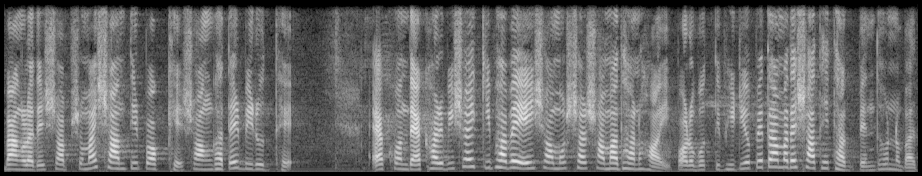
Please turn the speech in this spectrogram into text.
বাংলাদেশ সবসময় শান্তির পক্ষে, সংঘাতের বিরুদ্ধে। এখন দেখার বিষয় কীভাবে এই সমস্যার সমাধান হয়, পরবর্তী ভিডিও পেতে আমাদের সাথেই থাকবেন। ধন্যবাদ।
